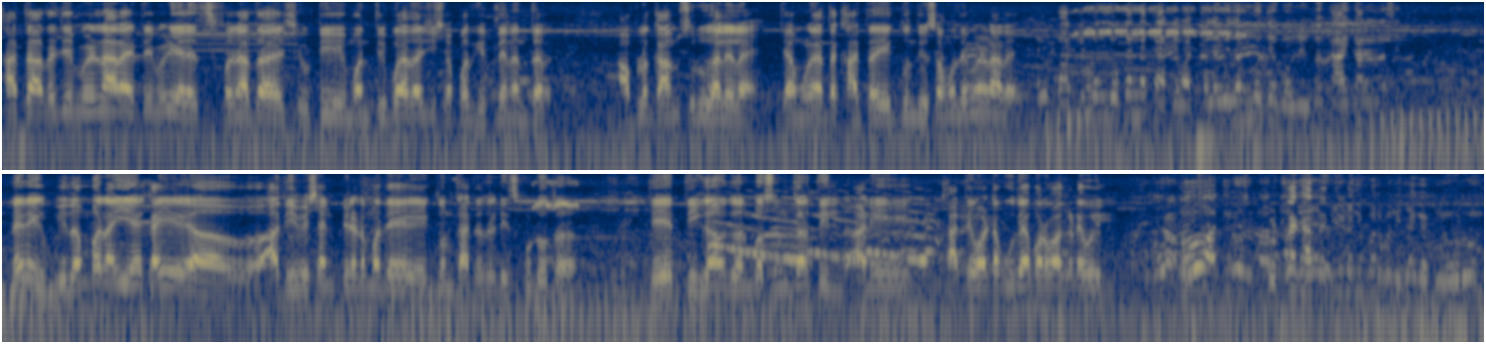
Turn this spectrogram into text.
खातं आता जे मिळणार आहे ते मिळेलच पण आता शेवटी मंत्रिपदाची शपथ घेतल्यानंतर आपलं काम सुरू झालेलं आहे. त्यामुळे आता खातं एक दोन दिवसामध्ये मिळणार आहे. तर बाकी पण लोकांना खाते वाटपाला विलंब होते भाऊ नेमकं काय कारण असेल? नाही नाही विलंब नाही आहे. काही अधिवेशन पिरियडमध्ये एक दोन खात्याचं डिस्प्यूट होतं. ते तिघं दोन बसून करतील आणि खाते वाटप उद्या परवाकडे होईल. कुठल्या खात्यात? बीड आणि परभणीच्या घटनेवरून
